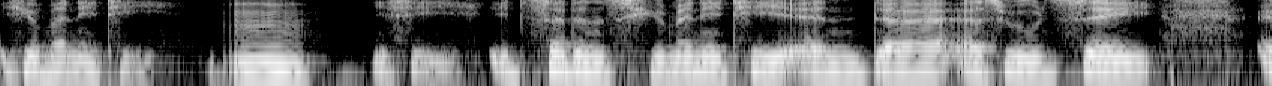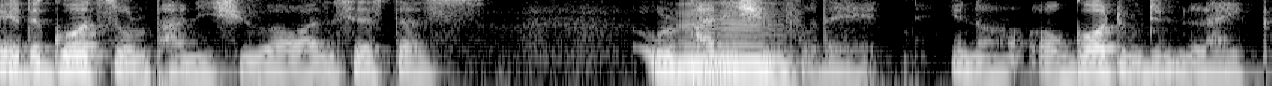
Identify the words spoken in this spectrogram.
humanity mm. you see it saddens humanity and uh, as we would say uh, the gods will punish you our ancestors will punish you Mm. for that you know or god wouldn't like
